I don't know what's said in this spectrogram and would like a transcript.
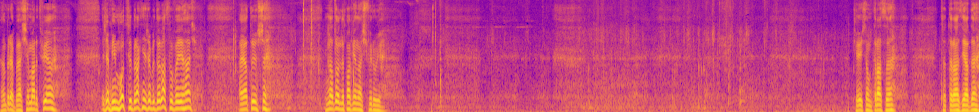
Dobra, bo ja się martwiłem, że mi mocy braknie, żeby do lasu wyjechać, a ja tu jeszcze na dole pawiana świruję. Kiedyś tą trasę, co teraz jadę,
